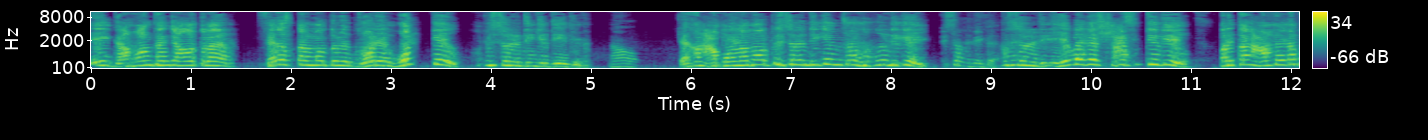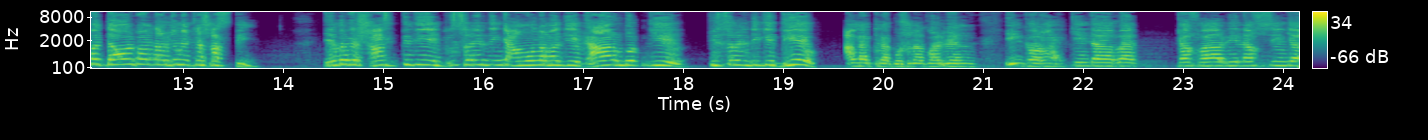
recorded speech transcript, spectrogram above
এই গামান থেকে আল্লাহ তাআলা ফেরেশতার মাধ্যমে ধরে মোটকে পিছনের দিকে দিয়ে দিবে এখন আপন নামার পিছনের দিকে হুকুম দিকে? পিছনের দিকে। এভাবে শাস্তি দিয়ে মানে তার আমল নামা দেওয়ার পর তার জন্য একটা শাস্তি। এভাবে শাস্তি দিয়ে পিছনের দিকে আমল নামা দিয়ে গান দিয়ে পিছনের দিকে দিয়ে আল্লাহ তাআলা ঘোষণা করবেন ইকরা কিতাবাক কাফা বিনাফসিকা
